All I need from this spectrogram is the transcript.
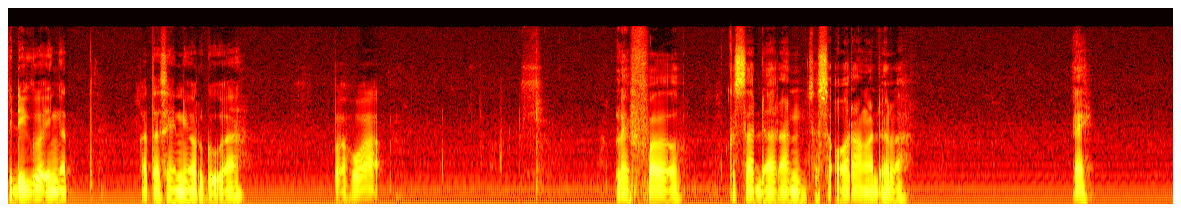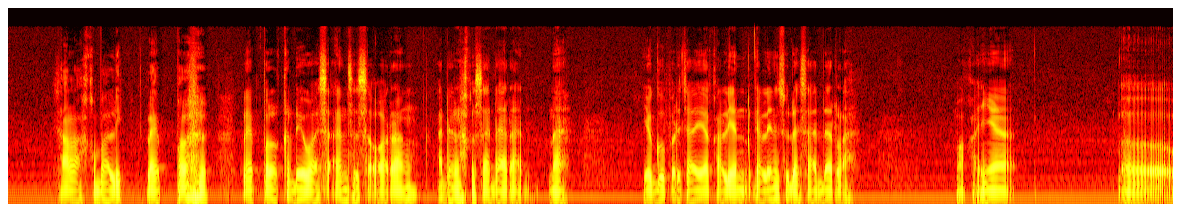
Jadi gue inget kata senior gue bahwa level kesadaran seseorang adalah eh salah kebalik level level kedewasaan seseorang adalah kesadaran. Nah ya gue percaya kalian kalian sudah sadar lah. Makanya eh,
